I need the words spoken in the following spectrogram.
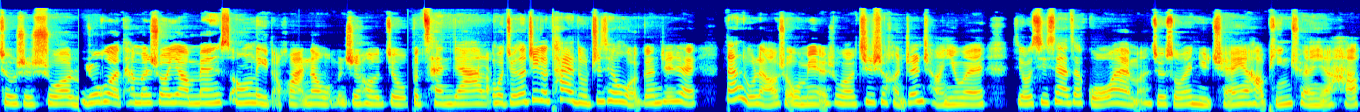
就是说，如果他们说要 men's only 的话，那我们之后就不参加了。我觉得这个态度，之前我跟 J J 单独聊的时候，我们也说这是很正常，因为尤其现在在国外嘛，就所谓女权也好，平权也好，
